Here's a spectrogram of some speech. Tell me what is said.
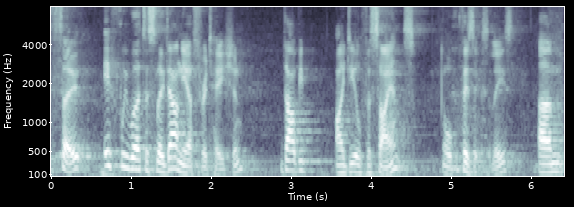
So, if we were to slow down the Earth's rotation, that would be ideal for science, or physics at least. Um,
